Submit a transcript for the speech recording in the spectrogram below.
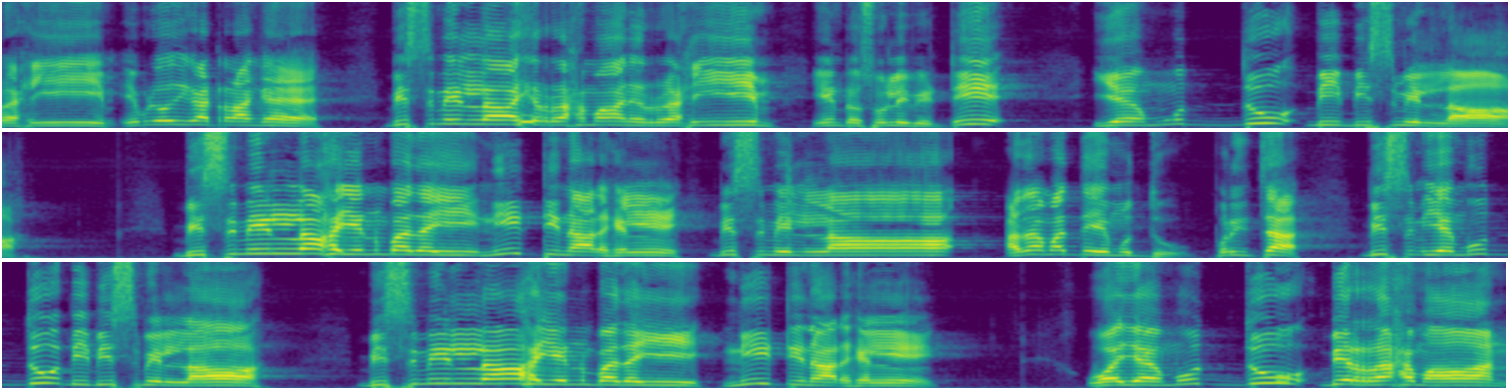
ரஹீம் எப்படி ஓதி காட்டுறாங்க? பிஸ்மில்லாஹிர் ரஹ்மான் ரஹீம் என்று சொல்லிவிட்டு எமுத்து பி பிஸ்மில்லா பிஸ்மில்லா என்பதை நீட்டினார்கள். பிஸ்மில்லா அதான் மத்திய முத்து புரிஞ்சா பிஸ்ம் முத்து பி பிஸ்மில்லா பிஸ்மில்லா என்பதை நீட்டினார்கள். வயமுத்து பிர் ரஹ்மான்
